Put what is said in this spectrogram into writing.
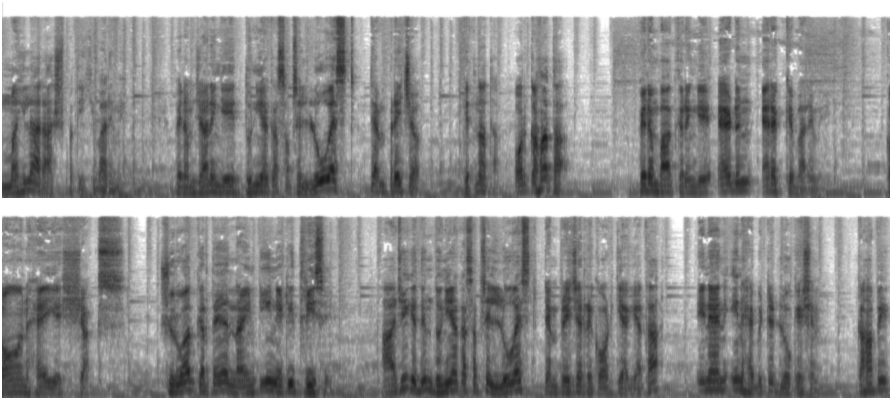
महिला राष्ट्रपति के बारे में। फिर हम जानेंगे दुनिया का सबसे लोएस्ट टेम्परेचर कितना था और कहाँ था। फिर हम बात करेंगे एडन एरक के बारे में। कौन है ये शख्स? शुरुआत करते हैं 1983 से। आज ही के दिन दुनिया का सबसे लोएस्ट टेम्परेचर रिकॉर्ड किया गया था इन एन इनहेबिटेड लोकेशन कहाँ पे?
